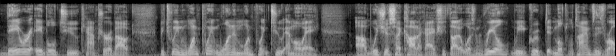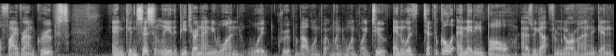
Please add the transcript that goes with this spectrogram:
they were able to capture about between 1.1 and 1.2 MOA. Uh, which is psychotic. I actually thought it wasn't real. We grouped it multiple times. These were all five round groups. And consistently, the PTR 91 would group about 1.1 to 1.2. And with typical M80 ball, as we got from Norma, and again,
